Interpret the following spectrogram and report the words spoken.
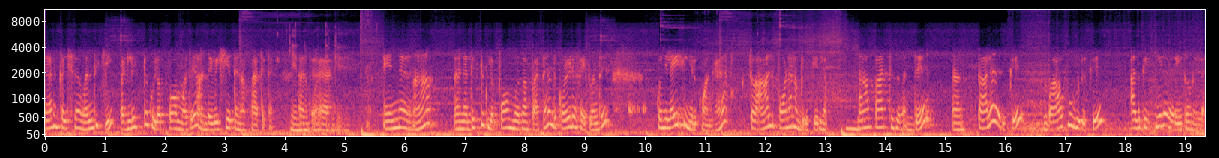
நேரம் கழிச்சு தான் வந்துச்சு. பட் லிஃப்ட்டுக்குள்ள போகும்போது அந்த விஷயத்தை நான் பார்த்துட்டேன். அந்த என்னன்னா நான் லிஃப்ட்டுக்குள்ள போகும்போது தான் பார்த்தேன். அந்த கொரிடர் சைட் வந்து கொஞ்சம் லைட்டிங் இருக்கும் அங்க. ஸோ ஆள் போனா நம்மளுக்கு தெரியும். நான் பார்த்தது வந்து தலை இருக்கு பாபு இருக்கு. அதுக்கு கீழே வேற எதுவும் இல்லை.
